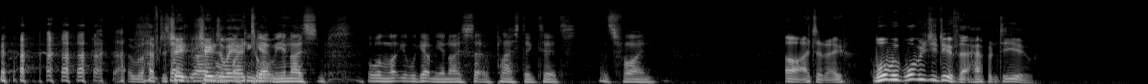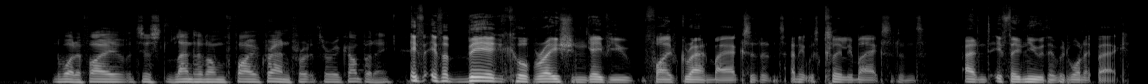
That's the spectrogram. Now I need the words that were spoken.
I will have to Ten change change the way I talk. Get me a nice. Will will get me a nice set of plastic tits. That's fine. Oh, I don't know. What would, what would you do if that happened to you? What if I just landed on five grand for, through a company? If if a big corporation gave you five grand by accident, and it was clearly by accident, and if they knew they would want it back,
